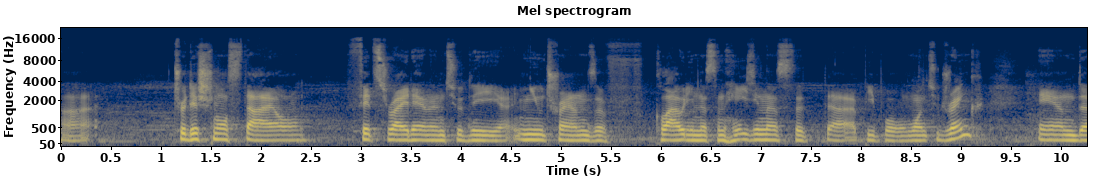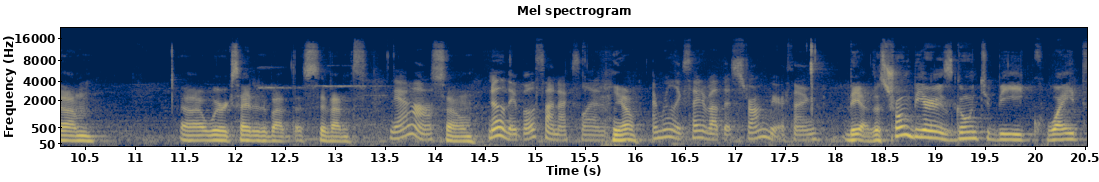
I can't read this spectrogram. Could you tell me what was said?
Uh, traditional style fits right in into the uh, new trends of cloudiness and haziness that uh, people want to drink, and um, uh, we're excited about this event. yeah. So No, they both sound excellent. yeah, I'm really excited about this strong beer thing. yeah, the strong beer is going to be quite.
